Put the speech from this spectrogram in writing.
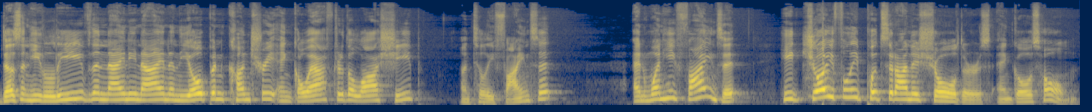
Doesn't he leave the 99 in the open country and go after the lost sheep until he finds it? And when he finds it, he joyfully puts it on his shoulders and goes home.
